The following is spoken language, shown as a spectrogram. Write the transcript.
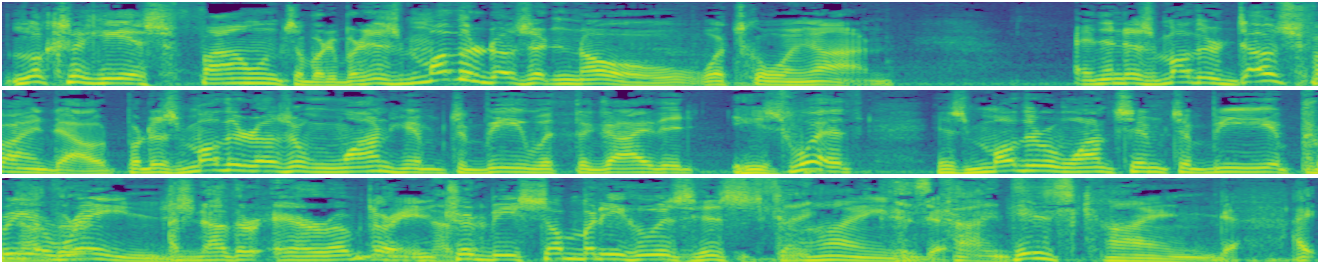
looks like he has found somebody, but his mother doesn't know what's going on. And then his mother does find out, but his mother doesn't want him to be with the guy that he's with. His mother wants him to be another- prearranged. Another Arab. Or it another- should be somebody who is his kind. his kind. His kind. I,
